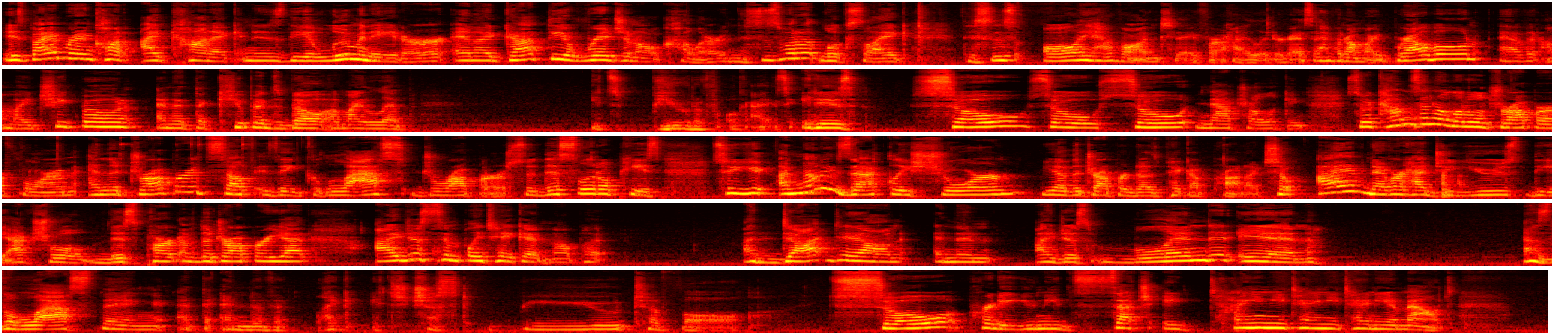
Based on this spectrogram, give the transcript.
Is by a brand called Iconic and it is the Illuminator. And I got the original color and this is what it looks like. This is all I have on today for a highlighter, guys. I have it on my brow bone, I have it on my cheekbone, and at the cupid's bow of my lip. It's beautiful, guys. It is so, so, so natural looking. So it comes in a little dropper form and the dropper itself is a glass dropper. So this little piece, so you, I'm not exactly sure. Yeah, the dropper does pick up product. So I have never had to use the actual, this part of the dropper yet. I just simply take it and I'll put a dot down and then I just blend it in as the last thing at the end of it. Like it's just beautiful. So pretty. You need such a tiny, tiny, tiny amount.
